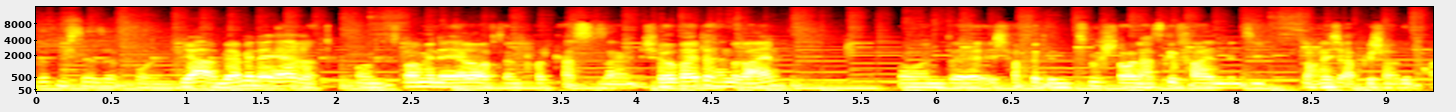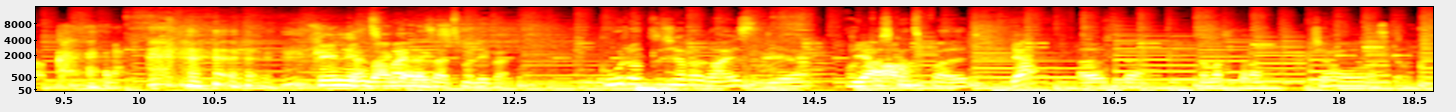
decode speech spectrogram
Würde mich sehr, sehr freuen. Ja, wäre mir eine Ehre. Und es war mir eine Ehre, auf deinem Podcast zu sein. Ich höre weiterhin rein und äh, ich hoffe, den Zuschauern hat es gefallen, wenn sie noch nicht abgeschaltet haben. Vielen lieben Ganz Dank, meinerseits, mein Lieber. Gute und sichere Reise dir und Ja bis ganz bald. Ja, alles klar. Namaskaram. Ciao. Namaskaram.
